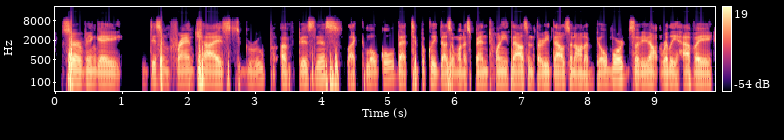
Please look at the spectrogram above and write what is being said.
serving a disenfranchised group of business like local that typically doesn't want to spend 20,000 30,000 on a billboard so they don't really have a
